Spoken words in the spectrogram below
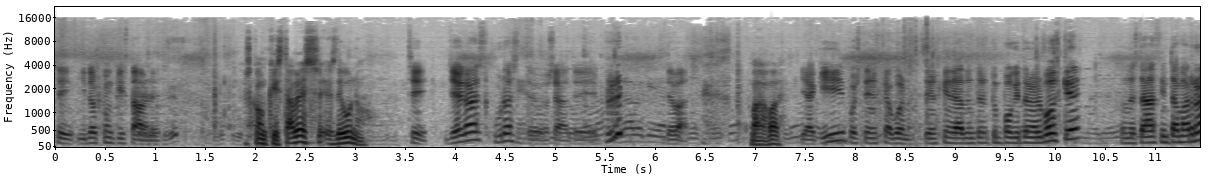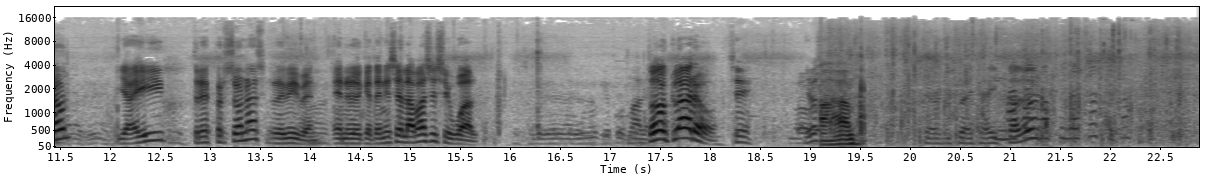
Sí, y dos conquistables. Los conquistables es de uno. Sí, llegas, curas, te- o sea, te, te vas. Vale, vale. Y aquí, pues tienes que, bueno, tienes que adentrarte un poquito en el bosque, donde está la cinta marrón, y ahí tres personas reviven. En el que tenéis en la base es igual. ¿Todo claro? Ah, ¿Matan los pilotos? quizás? ¿Qué es eso, Nicolai? Explícame.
